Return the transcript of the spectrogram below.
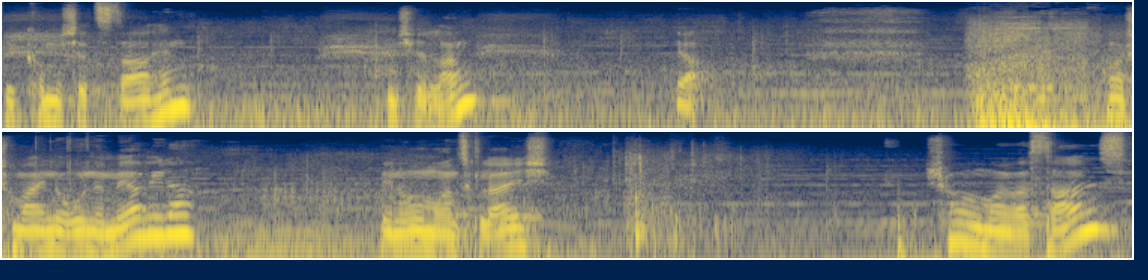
Wie komme ich jetzt dahin? Bin ich hier lang? Ja. Mach ich mal eine Runde mehr wieder. Den holen wir uns gleich. Schauen wir mal, was da ist.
